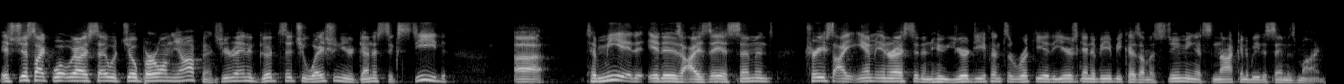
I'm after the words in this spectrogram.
it's just like what I said with Joe Burrow on the offense. You're in a good situation, you're going to succeed. Uh, to me, it, it is Isaiah Simmons. Trace, I am interested in who your defensive rookie of the year is going to be because I'm assuming it's not going to be the same as mine.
